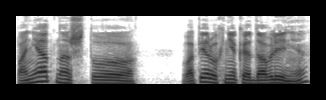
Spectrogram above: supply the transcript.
понятно, что во-первых, некое давление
